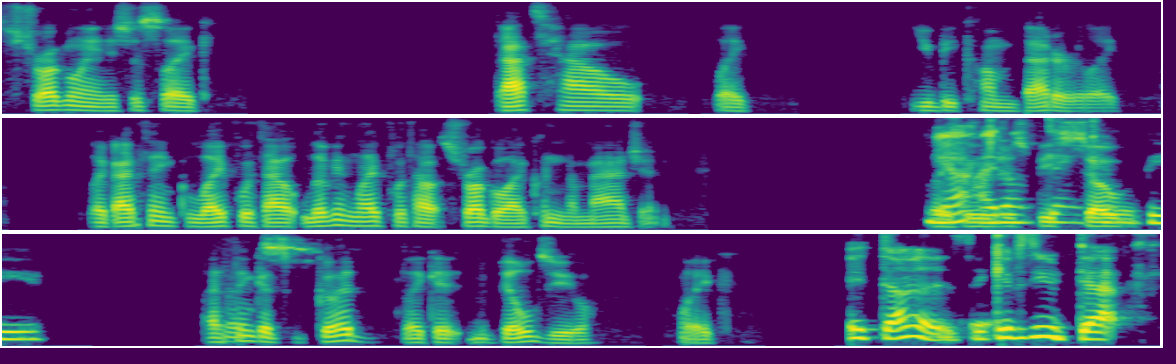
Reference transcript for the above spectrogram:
struggling is just like that's how like you become better. Like like I think life without living life without struggle, I couldn't imagine. Like, yeah, I just don't be think so- it would be. I think it's good. Like it builds you. Like It does. It gives you depth.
